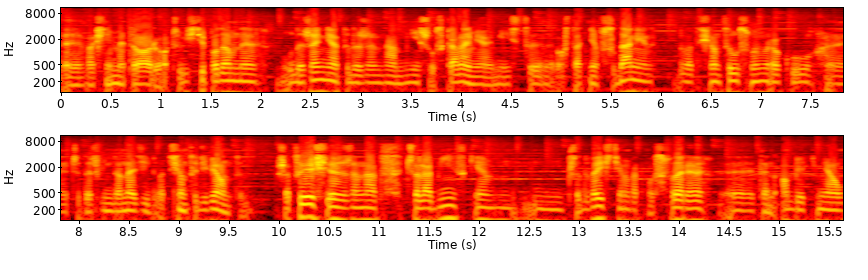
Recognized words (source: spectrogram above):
E, właśnie meteoru. Oczywiście podobne uderzenia, tyle że na mniejszą skalę miały miejsce ostatnio w Sudanie w 2008 roku, czy też w Indonezji w 2009. Szacuje się, że nad Czelabińskiem mm, przed wejściem w atmosferę ten obiekt miał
